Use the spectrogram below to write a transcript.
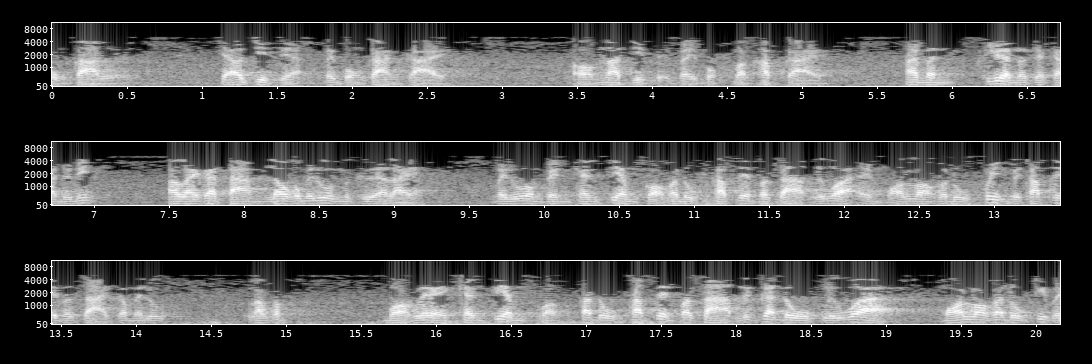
บงการเลย จะเอาจิตเนี่ยไปบงการกายเอาอำนาจจิตไปบังคับกาย ให้มันเคลื่อนออกจากกันเดี๋ยวนี้ อะไรก็ตาม เราก็ไม่รู้มันคืออะไร ไม่รู้มันเป็นแคลเซียมเกาะกระดูกทับเส้นประสาทหรือว่าไอ้หมอนรองกระดูกปิ้นไปทับเส้นประสาทก็ไม่รู้ เราก็บอกเลยแคลเซียมกระดูกทับเส้นประสาทหรือกระดูกหรือว่าหมอนรองกระดูกที่ไป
